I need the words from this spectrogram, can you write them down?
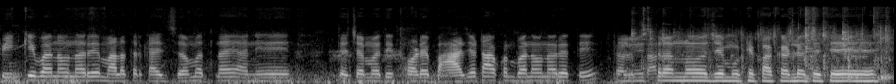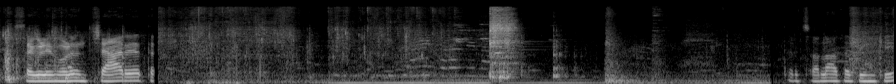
पिंकी बनवणार आहे. मला तर काही जमत नाही आणि त्याच्यामध्ये थोड्या भाज्या टाकून बनवणार आहे ते. तर मित्रांनो जे मोठे पकडले होते ते सगळे मिळून चार आहेत. तर चला आता पिंकी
